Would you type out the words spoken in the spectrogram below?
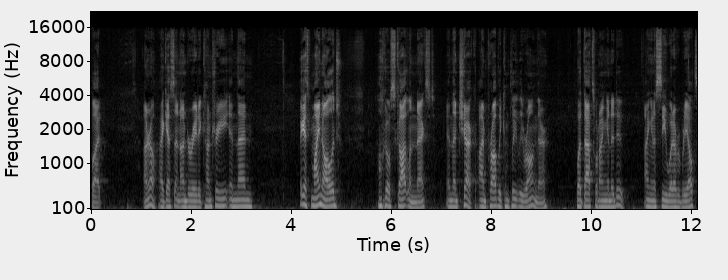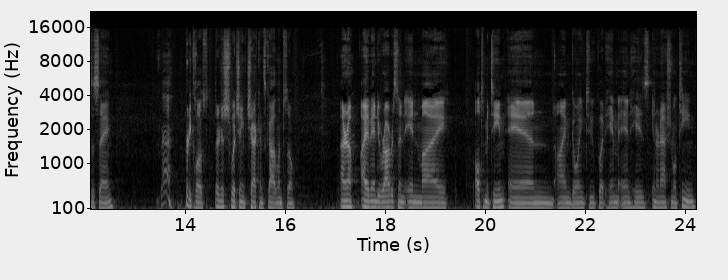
but I don't know. I guess an underrated country. And then I guess my knowledge, I'll go Scotland next and then Czech. I'm probably completely wrong there, but that's what I'm going to do. I'm going to see what everybody else is saying. Eh, pretty close. They're just switching Czech and Scotland, so I don't know. I have Andy Robertson in my ultimate team, and I'm going to put him and his international team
